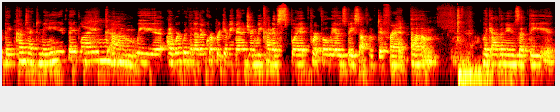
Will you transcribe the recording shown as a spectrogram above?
they contact me if they'd like. Mm-hmm. Um, we, I work with another corporate giving manager, and we kind of split portfolios based off of different um, like avenues that the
